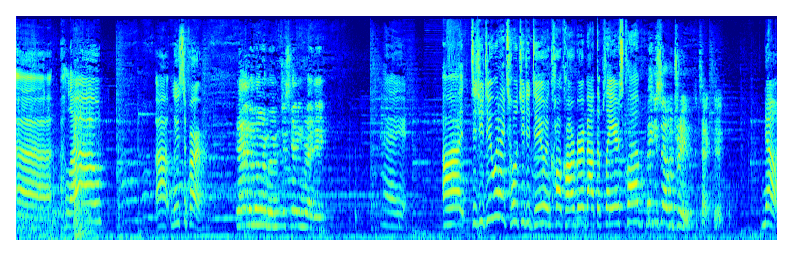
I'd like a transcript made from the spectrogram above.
Uh, hello? Uh, Lucifer. Yeah, in a moment. Just getting ready. Hey. Uh, did you do what I told you to do and call Carver about the Players Club? Make yourself a drink, detective. No.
